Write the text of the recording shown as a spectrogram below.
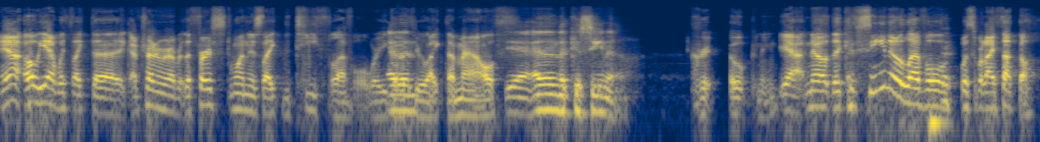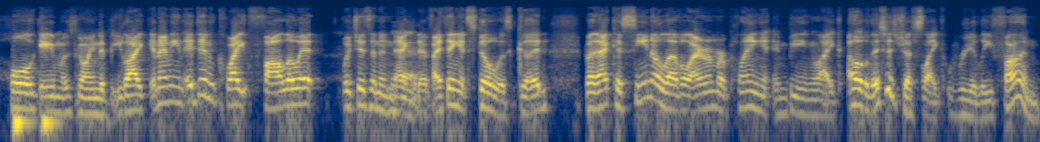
Yeah. Oh, yeah. With like the, I'm trying to remember. The first one is like the teeth level where you And go then- through like the mouth. Yeah, and then the casino. Great opening. Yeah, no, the casino level was what I thought the whole game was going to be like. And I mean, it didn't quite follow it, which isn't a Yeah. negative. I think it still was good. But at casino level, I remember playing it and being like, oh, this is just like really fun.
